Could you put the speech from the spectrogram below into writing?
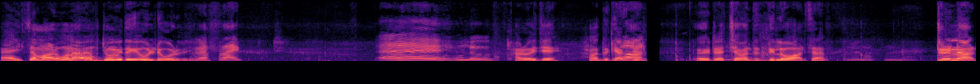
হ্যাঁ ইচ্ছা মারবো না জমি থেকে উল্টে পড়বি। আর ওই যে আমাদের ক্যাপ্টেন ওইটা হচ্ছে আমাদের দিল WhatsApp trainer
